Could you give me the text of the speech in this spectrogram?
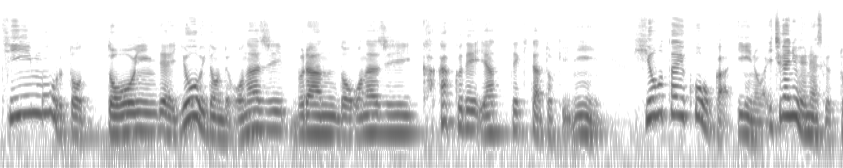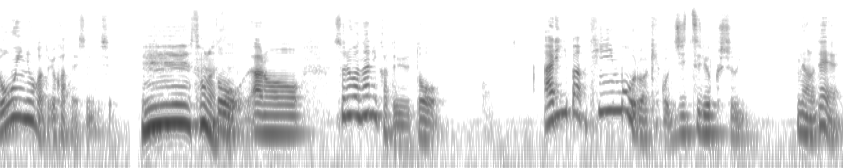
T モールと動員で用意どんで同じブランド同じ価格でやってきた時に費用対効果いいのは一概には言えないですけど動員の方が良かったりするんですよ。えー、そうなんですねとあのそれは何かというとアリバ T モールは結構実力主義なので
